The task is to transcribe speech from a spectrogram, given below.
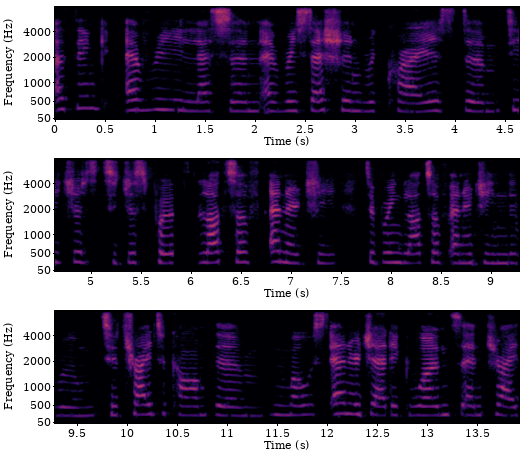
I think every lesson, every session requires the teachers to just put lots of energy, to bring lots of energy in the room, to try to calm the most energetic ones and try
